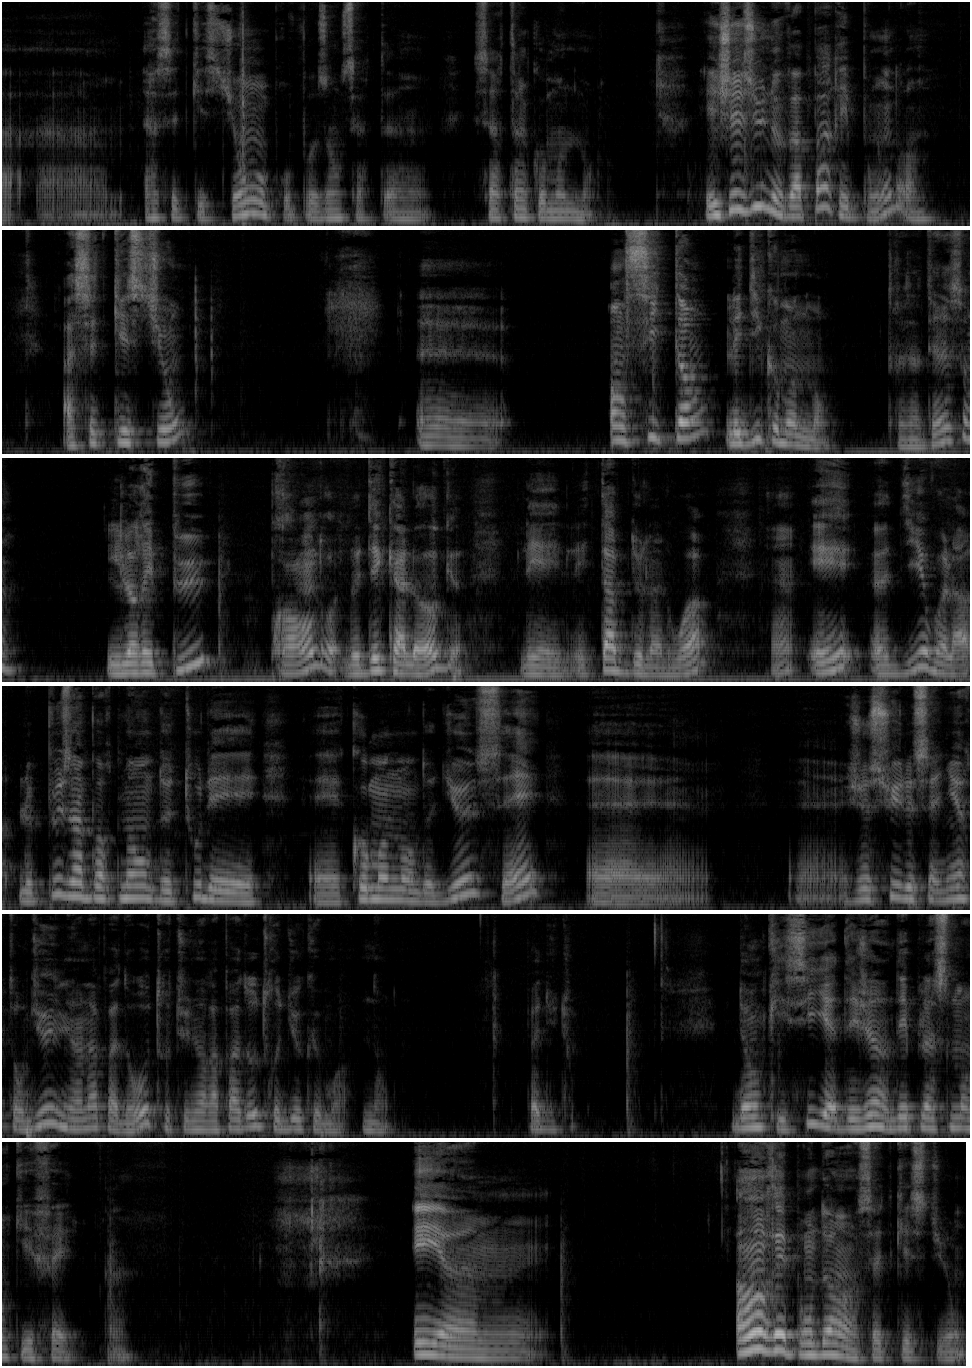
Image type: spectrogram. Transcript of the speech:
à, cette question en proposant certains, commandements. Et Jésus ne va pas répondre à cette question euh, en citant les dix commandements. Très intéressant. Il aurait pu prendre le décalogue les, les tables de la loi hein, et euh, dire voilà, le plus important de tous les euh, commandements de Dieu, c'est euh, je suis le Seigneur ton Dieu, il n'y en a pas d'autre, tu n'auras pas d'autre Dieu que moi. Non, pas du tout. Donc ici, il y a déjà un déplacement qui est fait. hein. Et en répondant à cette question,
